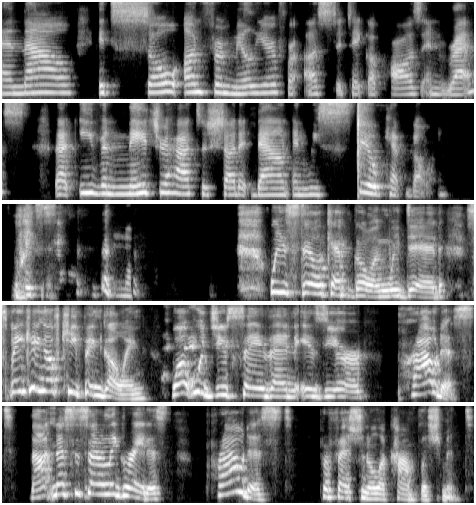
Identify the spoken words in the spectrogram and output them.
And now it's so unfamiliar for us to take a pause and rest that even nature had to shut it down, and we still kept going. It's we still kept going. We did. Speaking of keeping going, what would you say then is your proudest, not necessarily greatest, proudest professional accomplishment?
